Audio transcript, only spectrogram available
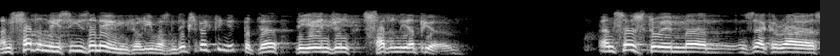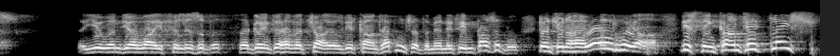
and suddenly sees an angel. He wasn't expecting it, but the, the angel suddenly appears and says to him, uh, Zacharias, you and your wife Elizabeth are going to have a child. It can't happen, said the man. It's impossible. Don't you know how old we are? This thing can't take place.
